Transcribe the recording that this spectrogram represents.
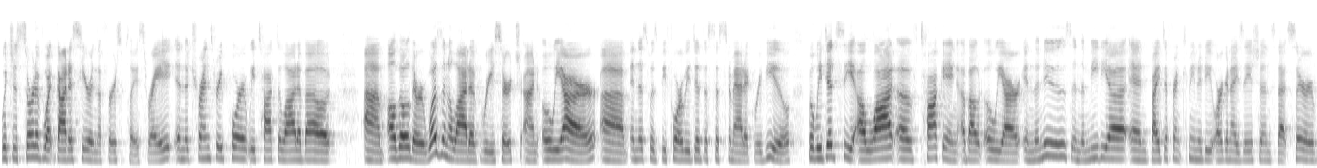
which is sort of what got us here in the first place, right? In the trends report, we talked a lot about um, although there wasn't a lot of research on OER, um, and this was before we did the systematic review, but we did see a lot of talking about OER in the news, in the media, and by different community organizations that serve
